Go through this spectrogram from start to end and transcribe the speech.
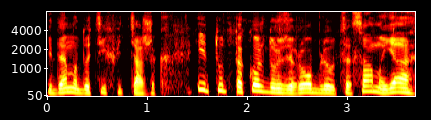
Йдемо до цих відтяжок. І тут також, друзі, роблю це саме. Я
